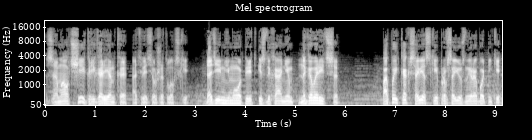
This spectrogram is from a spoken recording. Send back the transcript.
«Замолчи, Григоренко», — ответил Жетловский. «Дадим ему перед издыханием наговориться. Попы, как советские профсоюзные работники,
